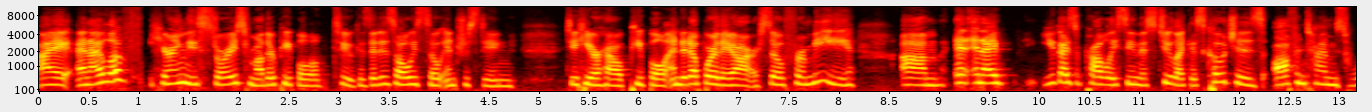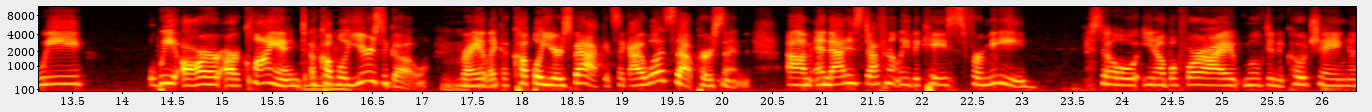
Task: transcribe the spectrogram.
I and I love hearing these stories from other people too because it is always so interesting to hear how people ended up where they are. So for me, um, and, and I, you guys have probably seen this too. Like as coaches, oftentimes we we are our client mm-hmm. a couple mm-hmm. years ago mm-hmm. right like a couple years back it's like i was that person um, and that is definitely the case for me so you know before i moved into coaching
